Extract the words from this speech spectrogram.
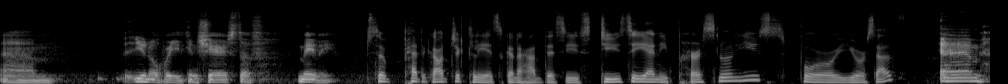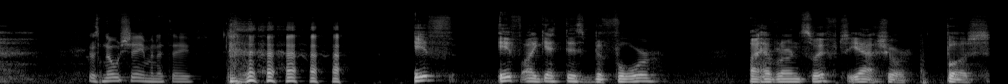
Um, you know where you can share stuff, maybe. So pedagogically, it's going to have this use. Do you see any personal use for yourself? Um, there's no shame in it, Dave. if if I get this before I have learned Swift, yeah, sure. But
